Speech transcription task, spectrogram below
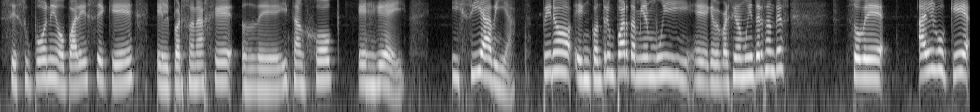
se supone o parece que el personaje de Ethan Hawke es gay. Y sí había, pero encontré un par también muy, eh, que me parecieron muy interesantes sobre algo que,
